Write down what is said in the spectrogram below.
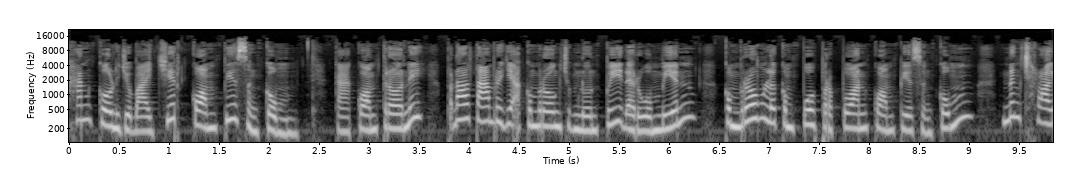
ខ័ណ្ឌគោលនយោបាយជាតិគាំពារសង្គមការគាំទ្រនេះផ្ដល់តាមរយៈគម្រោងចំនួន2ដែលរួមមានគម្រោងលើកកម្ពស់ប្រព័ន្ធគាំពារសង្គមនិងឆ្លើយ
